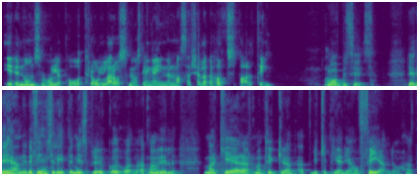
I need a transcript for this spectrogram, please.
är det någon som håller på och trollar oss med att slänga in en massa källa behövs på allting? Ja, precis. Det, det, händer, det finns ju lite missbruk och, och att man vill markera att man tycker att, att Wikipedia har fel. Då. Att,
